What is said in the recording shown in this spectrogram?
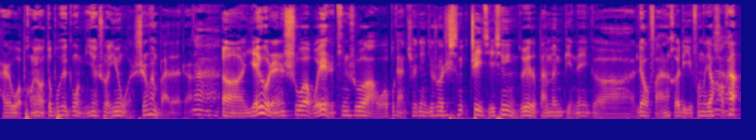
还是我朋友都不会跟我明确说，因为我身份摆在这儿。哎呃，也有人说，我也是听说啊，我不敢确定，就说这新这一集《星影罪》的版本比那个廖凡和李易峰的要好看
